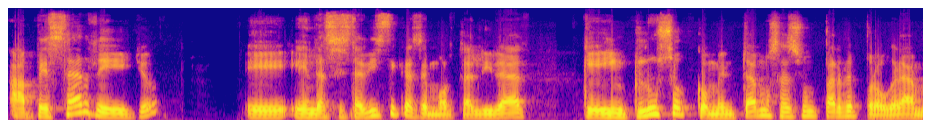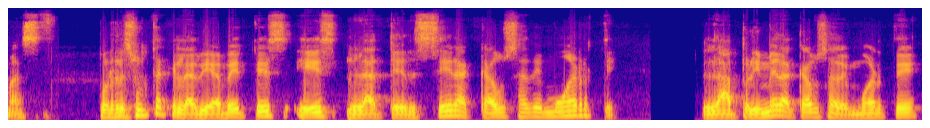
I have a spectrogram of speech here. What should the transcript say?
a pesar de ello, eh, en las estadísticas de mortalidad que incluso comentamos hace un par de programas, pues resulta que la diabetes es la tercera causa de muerte. La primera causa de muerte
